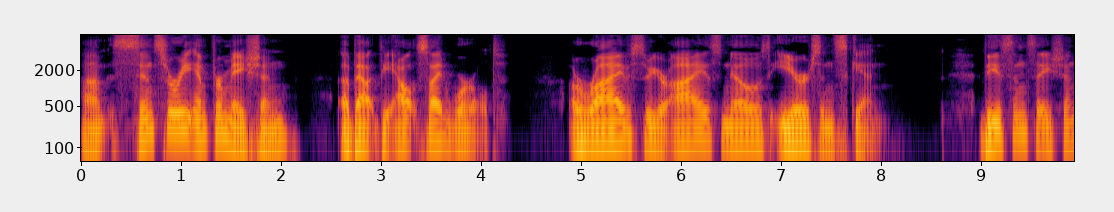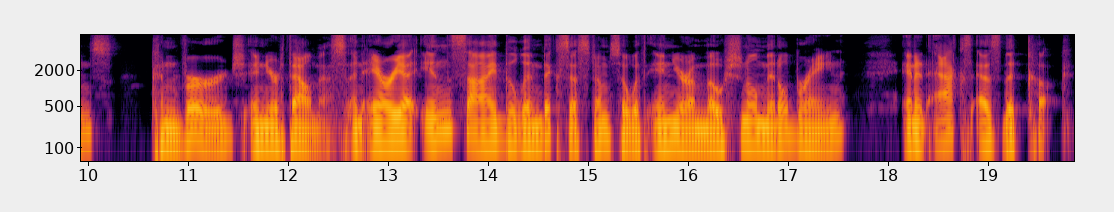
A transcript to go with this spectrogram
Um, sensory information about the outside world arrives through your eyes, nose, ears, and skin. These sensations converge in your thalamus, an area inside the limbic system, so within your emotional middle brain, and it acts as the cook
